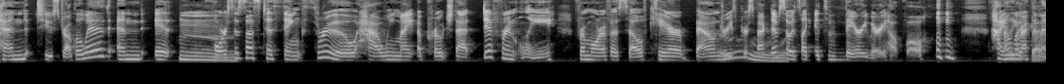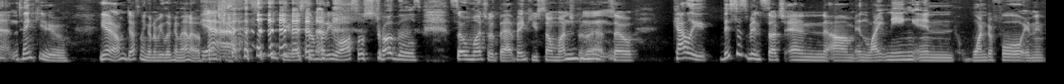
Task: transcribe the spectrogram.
tend to struggle with. And it hmm. forces us to think through how we might approach that differently from more of a self care boundaries Ooh. perspective. So it's like, it's very, very helpful. Highly like recommend. That. Thank you. Yeah, I'm definitely going to be looking that up. Yeah. Thank you. As somebody who also struggles so much with that, thank you so much mm-hmm. for that. Mm-hmm. So, Calley, this has been such an um, enlightening and wonderful and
